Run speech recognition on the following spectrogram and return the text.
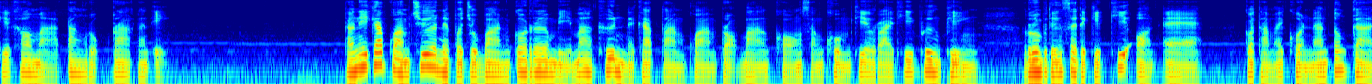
ที่เข้ามาตั้งรกรากนั่นเอง ทั้งนี้ครับความเชื่อในปัจจุบันก็เริ่มมีมากขึ้นนะครับตามความเปราะบางของสังคมที่ไร้ที่พึ่งพิง รวมไปถึงเศรษฐกิจที่อ่อนแอ ก็ทำให้คนนั้นต้องการ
